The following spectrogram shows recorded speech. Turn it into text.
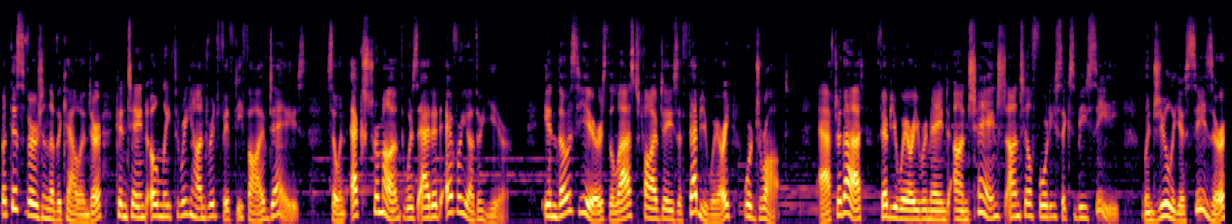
But this version of the calendar contained only 355 days, so an extra month was added every other year. In those years, the last five days of February were dropped. After that, February remained unchanged until 46 BC, when Julius Caesar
